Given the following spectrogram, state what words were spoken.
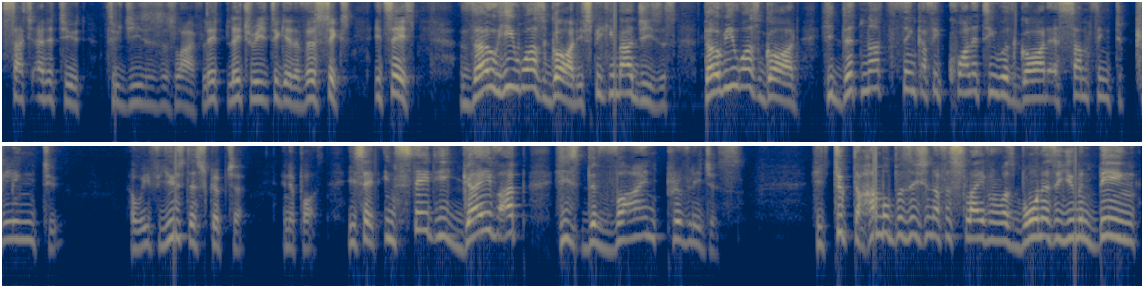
such attitude through Jesus' life. Let, let's read together. Verse 6. It says, Though he was God, he's speaking about Jesus, though he was God, he did not think of equality with God as something to cling to. Now, we've used this scripture in the past. He said, Instead, he gave up his divine privileges. He took the humble position of a slave and was born as a human being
